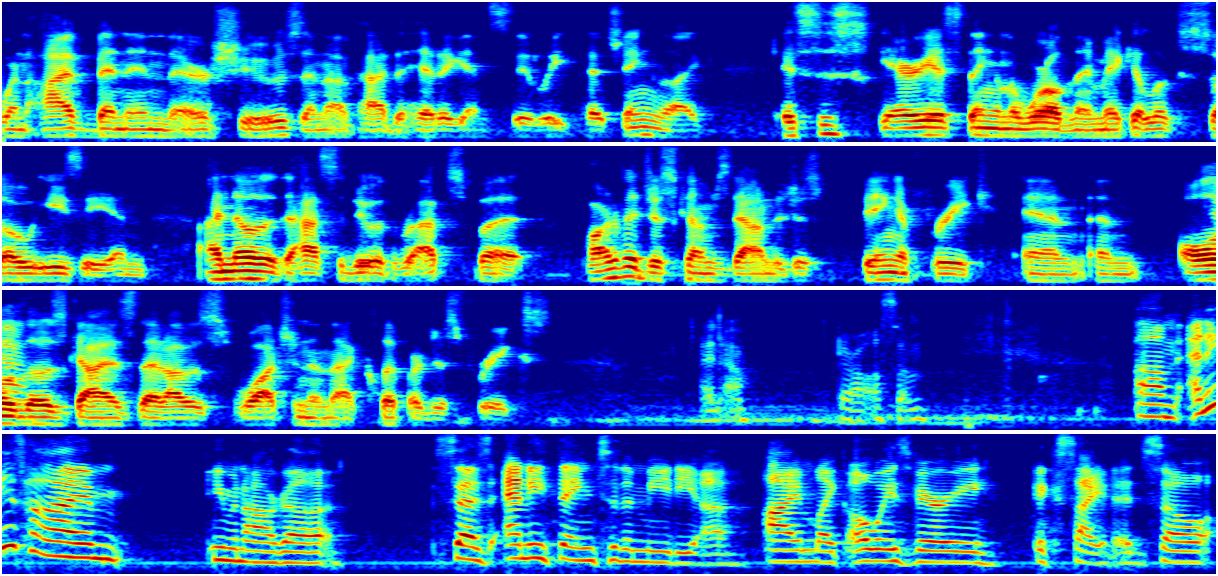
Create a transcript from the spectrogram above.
when I've been in their shoes and I've had to hit against the elite pitching, like it's the scariest thing in the world. And they make it look so easy. And I know that it has to do with reps, but part of it just comes down to just being a freak. And and all yeah. of those guys that I was watching in that clip are just freaks. I know. They're awesome. Um, anytime Imanaga says anything to the media, I'm like always very excited. So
